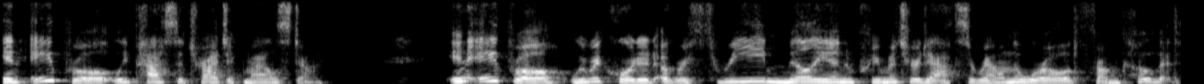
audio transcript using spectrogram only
In April, we passed a tragic milestone. In April, we recorded over 3 million premature deaths around the world from COVID.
